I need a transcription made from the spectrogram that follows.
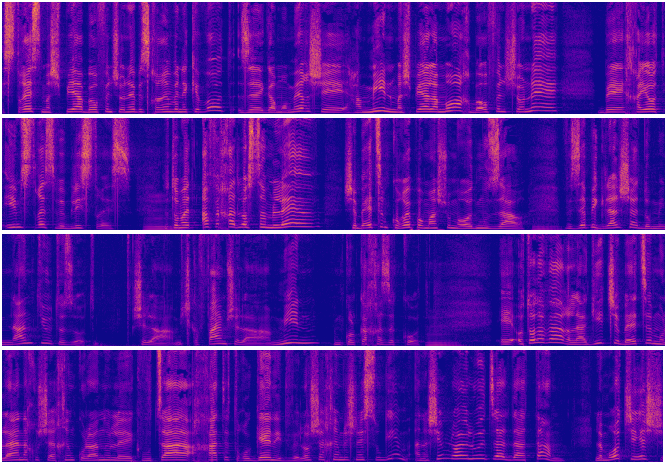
סטרס משפיע באופן שונה בזכרים ונקבות, זה גם אומר שהמין משפיע על המוח באופן שונה בחיות עם סטרס ובלי סטרס. Mm. זאת אומרת, אף אחד לא שם לב שבעצם קורה פה משהו מאוד מוזר. Mm. וזה בגלל שהדומיננטיות הזאת של המשקפיים של המין, הן כל כך חזקות. Mm. אה, אותו דבר, להגיד שבעצם אולי אנחנו שייכים כולנו לקבוצה אחת הטרוגנית ולא שייכים לשני סוגים, אנשים לא העלו את זה על דעתם. למרות שיש,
